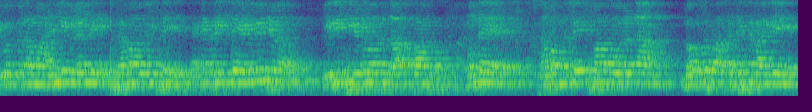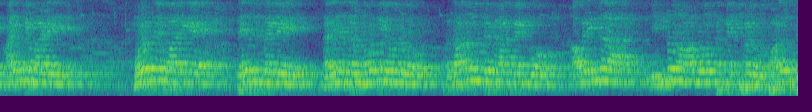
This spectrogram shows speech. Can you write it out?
ಇವತ್ತು ನಮ್ಮ ಹಳ್ಳಿಗಳಲ್ಲಿ ಶ್ರಮ ವಹಿಸಿ, ಯಾಕಂದ್ರೆ ಹಿಂದೆ ಎಳೆಯುತ್ತೀವಿ ನಾವು. ಈ ರೀತಿ ಎಡುವಂತದ್ದು ಆಗಬಾರ್ದು. ಮುಂದೆ ನಮ್ಮ ಮಲ್ಲೇಶ್ ಬಾಬು ಅವರನ್ನ ಲೋಕಸಭಾ ಸದಸ್ಯರಾಗಿ ಆಯ್ಕೆ ಮಾಡಿ ಮೂರನೇ ಬಾರಿಗೆ ದೇಶದಲ್ಲಿ ನರೇಂದ್ರ ಮೋದಿ ಅವರು ಪ್ರಧಾನಮಂತ್ರಿಗಳಾಗಬೇಕು. ಅವರಿಂದ ಇನ್ನೂ ಆಗುವಂತ ಕೆಲಸಗಳು, ಬಹಳಷ್ಟು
